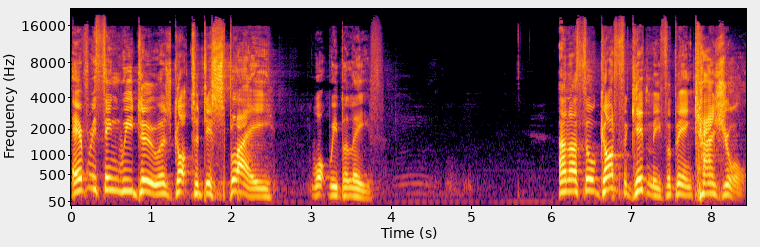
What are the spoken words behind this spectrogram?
everything we do has got to display what we believe. And I thought, God forgive me for being casual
